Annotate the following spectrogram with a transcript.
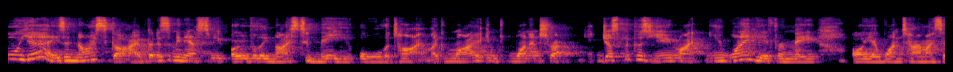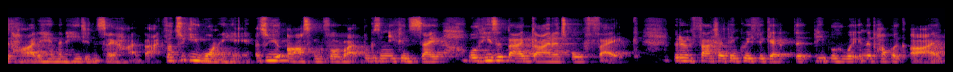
well, yeah, he's a nice guy, but that doesn't mean he has to be overly nice to me all the time. Like my in, one interact, just because you might you want to hear from me. Oh yeah, one time I said hi to him and he didn't say hi back. That's what you want to hear. That's what you're asking for, right? Because then you can say, well, he's a bad guy and it's all fake. But in fact, I think we forget that people who are in the public eye,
